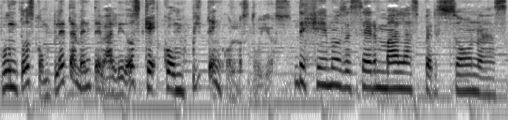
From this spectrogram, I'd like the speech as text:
puntos completamente válidos que compiten con los tuyos. Dejemos de ser malas personas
